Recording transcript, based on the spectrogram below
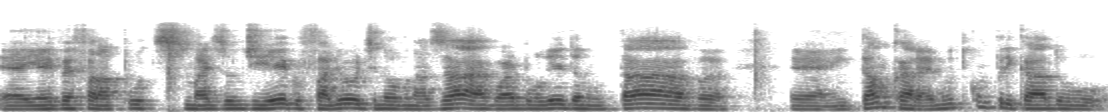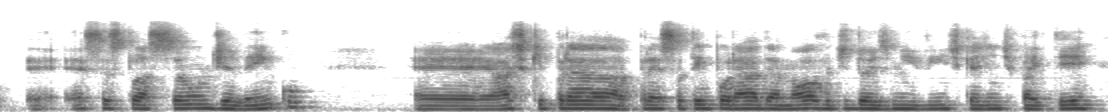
É, e aí vai falar, putz, mas o Diego falhou de novo na zaga, o Arboleda não tava. É, então, cara, é muito complicado é, essa situação de elenco. É, acho que para essa temporada nova de 2020 que a gente vai ter,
